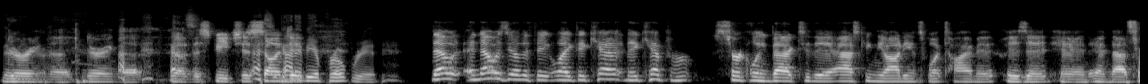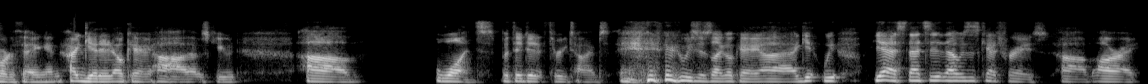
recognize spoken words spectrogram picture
There during the during the the, the speech. His That's son got to be appropriate. that, and that was the other thing. Like they kept they kept circling back to the asking the audience what time it is it and and that sort of thing. And I get it. Okay, haha, that was cute. Um, once, but they did it three times. it was just like, okay, uh, I get we yes, that's it. That was his catchphrase. Um, all right.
